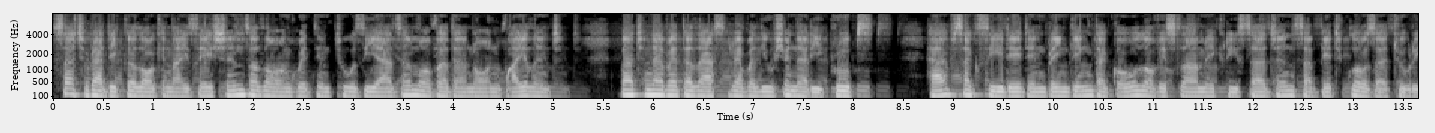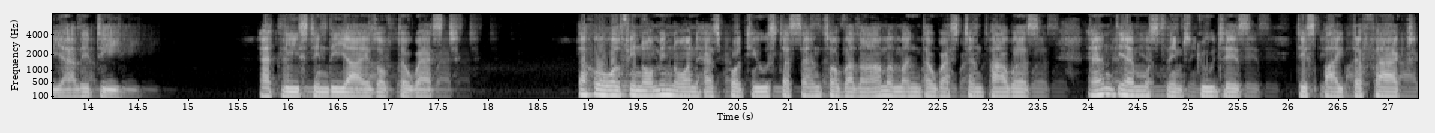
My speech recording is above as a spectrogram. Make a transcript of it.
such radical organizations along with enthusiasm over the non-violent, but nevertheless revolutionary groups have succeeded in bringing the goal of Islamic resurgence a bit closer to reality at least in the eyes of the West. The whole phenomenon has produced a sense of alarm among the Western powers and their Muslim stooges, despite the fact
